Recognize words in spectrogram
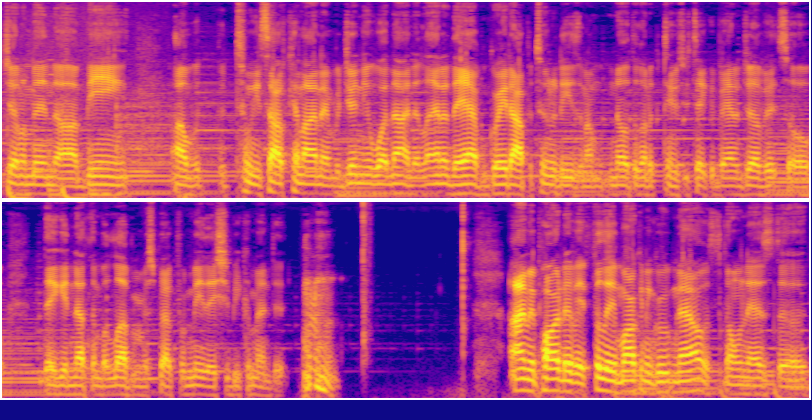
gentlemen uh, being uh, with, between South Carolina and Virginia and whatnot in Atlanta, they have great opportunities, and I know they're going to continue to take advantage of it. So they get nothing but love and respect from me. They should be commended. I'm a part of affiliate marketing group now. It's known as the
